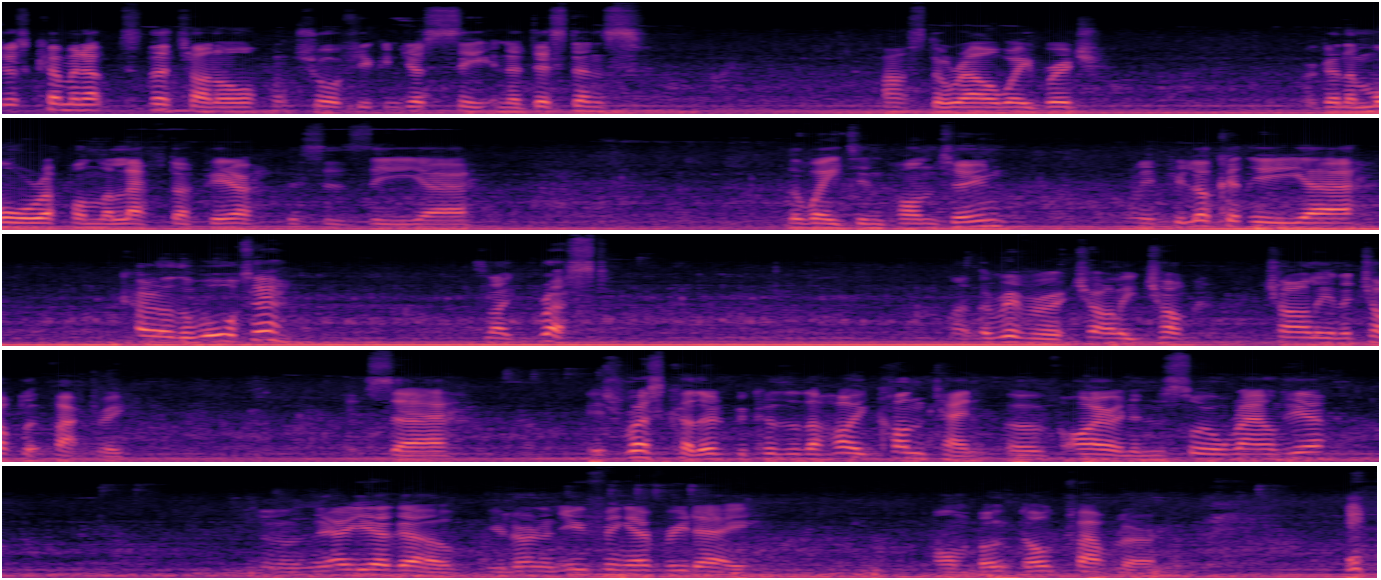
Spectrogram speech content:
just coming up to the tunnel. Not sure if you can just see it in the distance. Past the railway bridge. We're going to moor up on the left up here. This is the uh, the waiting pontoon. And if you look at the uh, colour of the water, it's like rust. Like the river at Charlie Choc Charlie and the Chocolate Factory. It's uh, it's rust coloured because of the high content of iron in the soil around here. So there you go. You learn a new thing every day on Boat Dog Traveller.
